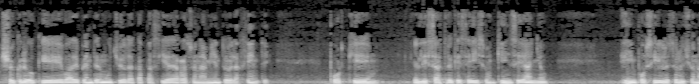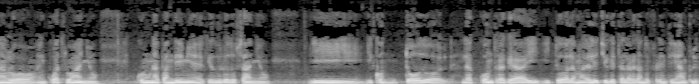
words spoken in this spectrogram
Yo creo que va a depender mucho de la capacidad de razonamiento de la gente, porque el desastre que se hizo en 15 años es imposible solucionarlo en cuatro años, con una pandemia que duró dos años y, y con toda la contra que hay y toda la mala leche que está alargando el Frente Amplio.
